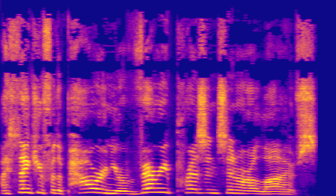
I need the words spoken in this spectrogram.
I thank you for the power in your very presence in our lives.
